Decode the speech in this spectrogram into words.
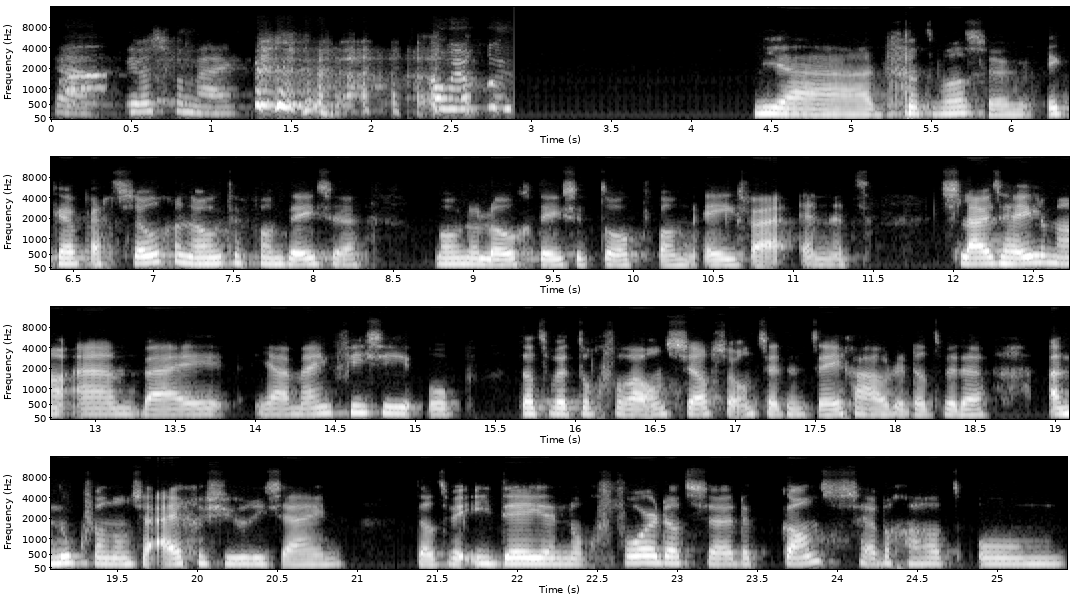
ja, die was van mij. oh, heel goed. Ja, dat was hem. Ik heb echt zo genoten van deze monoloog, deze talk van Eva. En het sluit helemaal aan bij ja, mijn visie op dat we toch vooral onszelf zo ontzettend tegenhouden. Dat we de Anouk van onze eigen jury zijn. Dat we ideeën nog voordat ze de kans hebben gehad om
